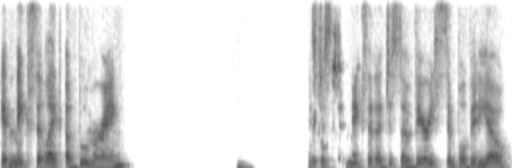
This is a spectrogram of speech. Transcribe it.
it makes it like a boomerang. It just makes it a just a very simple video.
